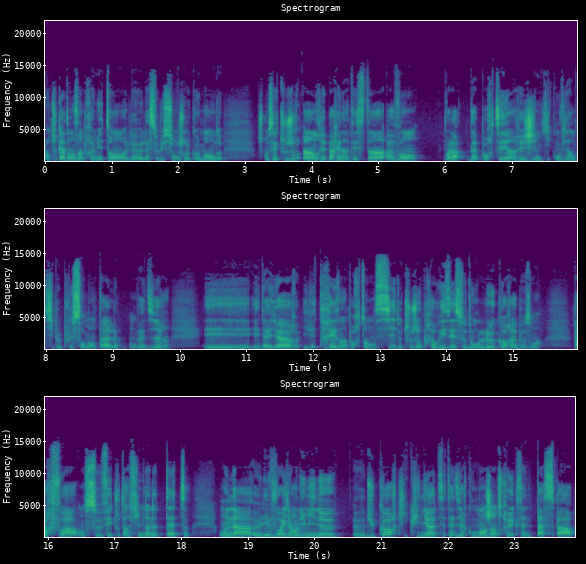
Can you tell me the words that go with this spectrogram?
en tout cas dans un premier temps, la, solution que je recommande. Je conseille toujours, un, de réparer l'intestin avant voilà, d'apporter un régime qui convient un petit peu plus au mental, on va dire. Et, d'ailleurs, il est très important aussi de toujours prioriser ce dont le corps a besoin. Parfois, on se fait tout un film dans notre tête. On a euh, les voyants lumineux euh, du corps qui clignote, c'est-à-dire qu'on mange un truc, ça ne passe pas,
